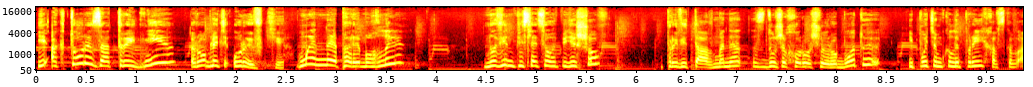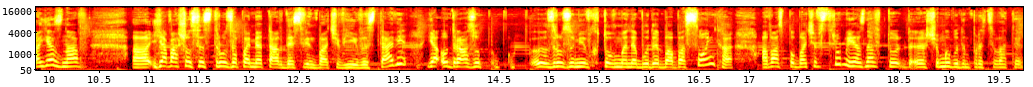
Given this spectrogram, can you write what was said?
і актори за три дні роблять уривки. Ми не перемогли, але він після цього підійшов, привітав мене з дуже хорошою роботою. І потім, коли приїхав, сказав, а я знав, е, я вашу сестру запам'ятав, десь він бачив її виставі. Я одразу п- зрозумів, хто в мене буде баба Сонька, а вас побачив в струмі, я знав, е, що ми будемо працювати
